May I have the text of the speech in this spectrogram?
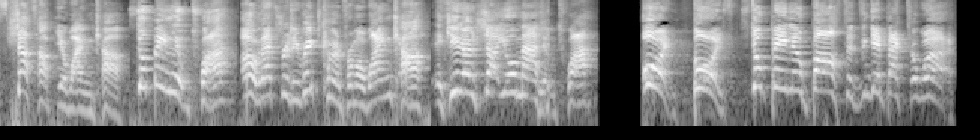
Shut up, you wanker! Stop being little twat! Oh, that's really rich coming from a wanker! If you don't shut your mouth, little twat! Oi, boys! Stop being little bastards and get back to work!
